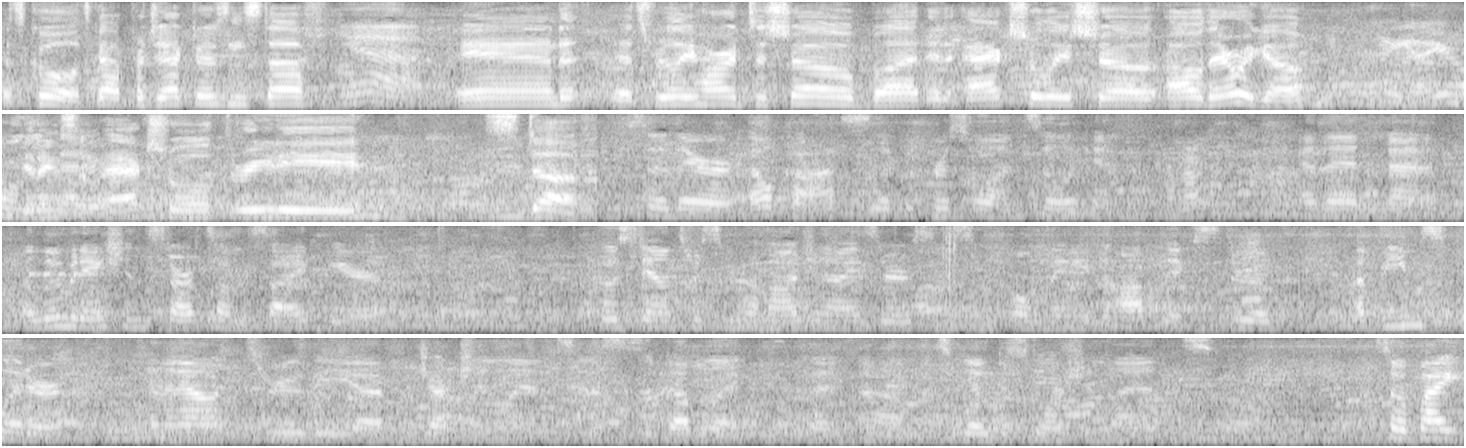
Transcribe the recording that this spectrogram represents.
It's cool. It's got projectors and stuff. Yeah. And it's really hard to show, but it actually shows. Oh, there we go. There you go. You're holding Getting some actual 3D stuff. So they're LCOS, liquid crystal on silicon. And then uh, illumination starts on the side here. Goes down through some homogenizers and some collimating optics through a, a beam splitter and then out through the uh, projection lens. And this is a doublet that um, it's a low distortion lens. So by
